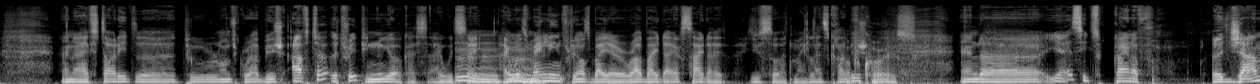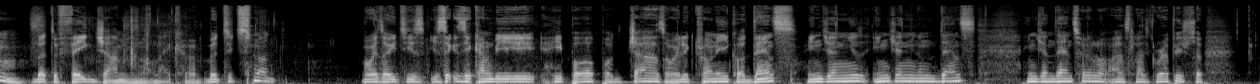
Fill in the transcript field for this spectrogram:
and I've started uh, to launch Grabuge after a trip in New York, as I would say. I was Mhm. mainly influenced by a Rabbi Dioxide I, you saw at my last Grabuge. Of course. And uh, yes, it's kind of a jam, but a fake jam, you know, like, uh, but it's not whether it is, they can be hip hop or jazz or electronic or dance, Indian, Indian dance, Indian dancer or as like Grapish. So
